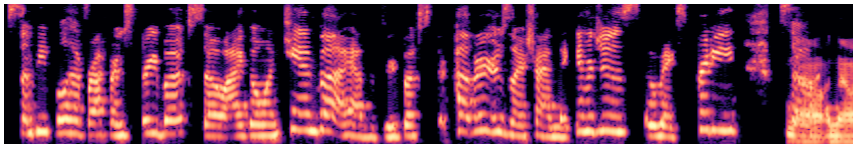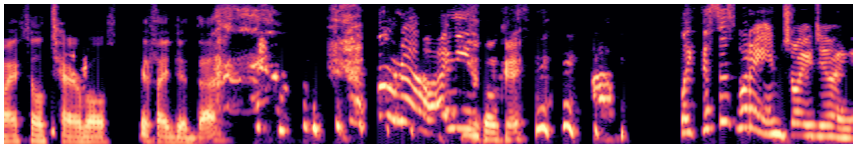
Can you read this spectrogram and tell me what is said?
some people have referenced three books. So I go on Canva, I have the three books their covers, and I try and make images. So it makes pretty. So now, now I feel terrible if I did that. oh no, I mean, okay. Like this is what I enjoy doing.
